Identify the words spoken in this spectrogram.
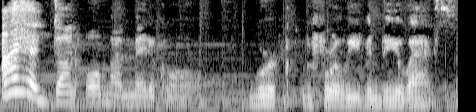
I had done all my medical work before leaving the US.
